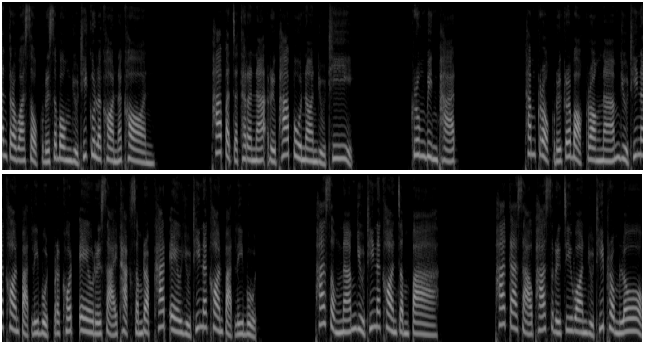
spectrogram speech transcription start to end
อันตรวาสกหรือสบงอยู่ที่กุลครนคร ผ้าปัจจทรณะหรือผ้าปูนอนอยู่ที่ กรุงบินพัท ทำกรกหรือกระบอกกรองน้ำอยู่ที่นครปัตลีบุตรประคตเอว หรือสายถักสำหรับคาดเอวอยู่ที่นครปัตลีบุตร ผ้าส่งน้ำอยู่ที่นครจำปา ผ้ากาสาวพัสหรือจีวรออยู่ที่พรหมโลก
